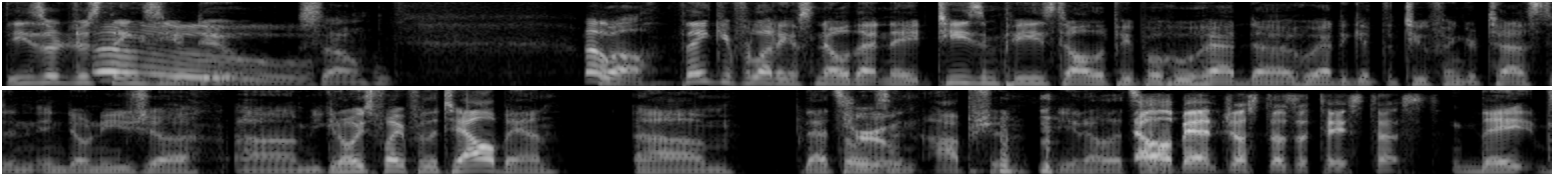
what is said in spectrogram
These are just things you do. Oh. So. Oh. Well, thank you for letting us know that, Nate. T's and P's to all the people who had uh, who had to get the two finger test in Indonesia. Um, you can always fight for the Taliban. Um, that's always an option. You know, that's how- Taliban just does a taste test. They.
